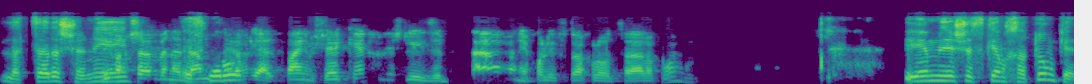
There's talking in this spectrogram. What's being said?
לצד השני... אם עכשיו בן אדם. חייב לי 2,000 שקל, יש לי את זה בכתב, אני יכול לפתוח לו הוצאה לפועל? אם יש הסכם חתום, כן.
